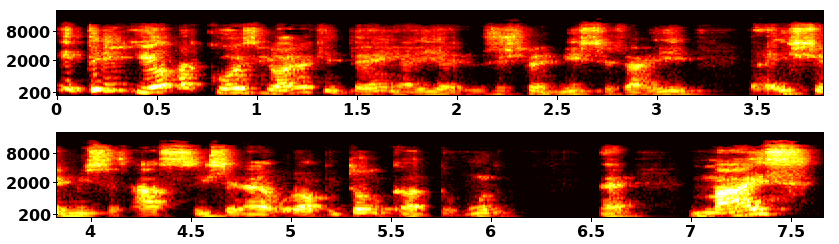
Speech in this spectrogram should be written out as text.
E, tem, e outra coisa, e olha que tem aí, os extremistas aí, é, extremistas racistas na Europa, em todo canto do mundo, né? mas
